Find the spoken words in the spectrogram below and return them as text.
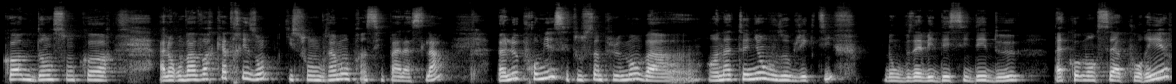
comme dans son corps. Alors on va avoir quatre raisons qui sont vraiment principales à cela. Bah, le premier c'est tout simplement bah, en atteignant vos objectifs. Donc vous avez décidé de bah, commencer à courir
